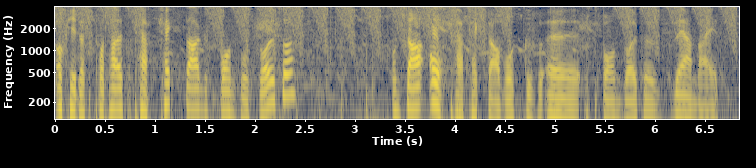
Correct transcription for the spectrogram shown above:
okay, das Portal ist perfekt da gespawnt, wo es sollte. Und da auch perfekt da, wo es äh, spawnen sollte. Sehr nice.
